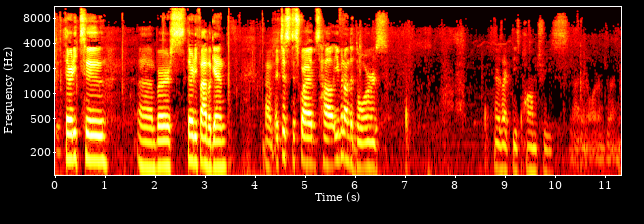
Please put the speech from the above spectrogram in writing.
32. 32, uh, verse 35 again. Um, it just describes how even on the doors, there's like these palm trees. I don't know what I'm doing.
